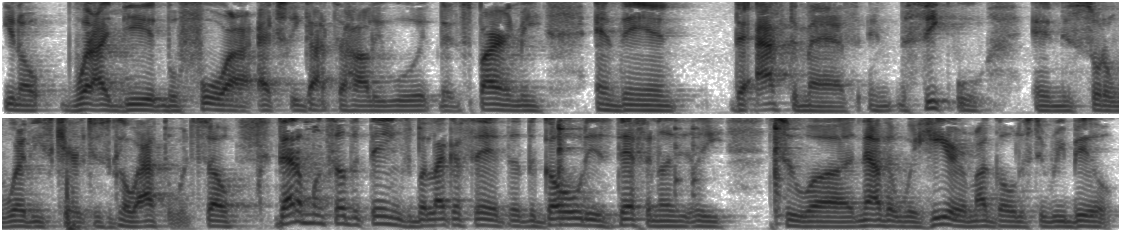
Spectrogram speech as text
you know what I did before I actually got to Hollywood that inspired me, and then the aftermath and the sequel and is sort of where these characters go afterwards. So that amongst other things, but like I said, the, the goal is definitely to uh, now that we're here, my goal is to rebuild.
